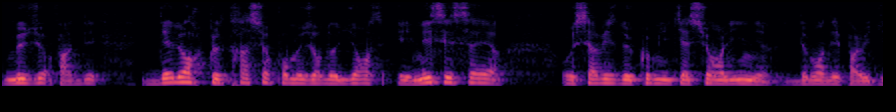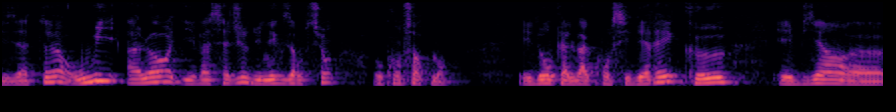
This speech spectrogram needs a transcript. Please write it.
mesure, enfin, dès lors que le traceur pour mesure d'audience est nécessaire au service de communication en ligne demandé par l'utilisateur, oui, alors il va s'agir d'une exemption au consentement. Et donc elle va considérer que, eh bien, euh,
